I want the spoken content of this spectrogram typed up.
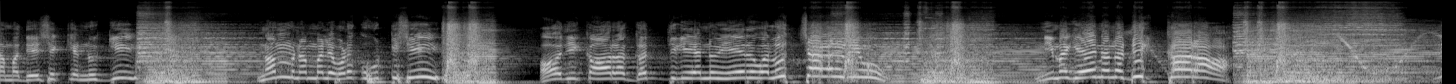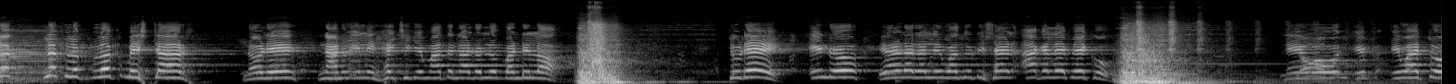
ನಮ್ಮ ದೇಶಕ್ಕೆ ನುಗ್ಗಿ ನಮ್ಮ ನಮ್ಮಲ್ಲಿ ಒಡಕು ಹುಟ್ಟಿಸಿ, ಅಧಿಕಾರ ಗದ್ದಿಗೆಯನ್ನು ಏರುವ ಲುಚ್ಚಗಳು ನೀವು. ನಿಮಗೆ ನನ್ನ ಧಿಕ್ಕಾರ. Look, luck, look mister. ನೋಡಿ, ನಾನು ಇಲ್ಲಿ ಹೆಚ್ಚಿಗೆ ಮಾತನಾಡಲು ಬಂದಿಲ್ಲ. ಟುಡೇ ಇಂದು ಎರಡರಲ್ಲಿ ಒಂದು ಡಿಸೈಡ್ ಆಗಲೇಬೇಕು. ನೀವು ಇವ್- ಇವತ್ತು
